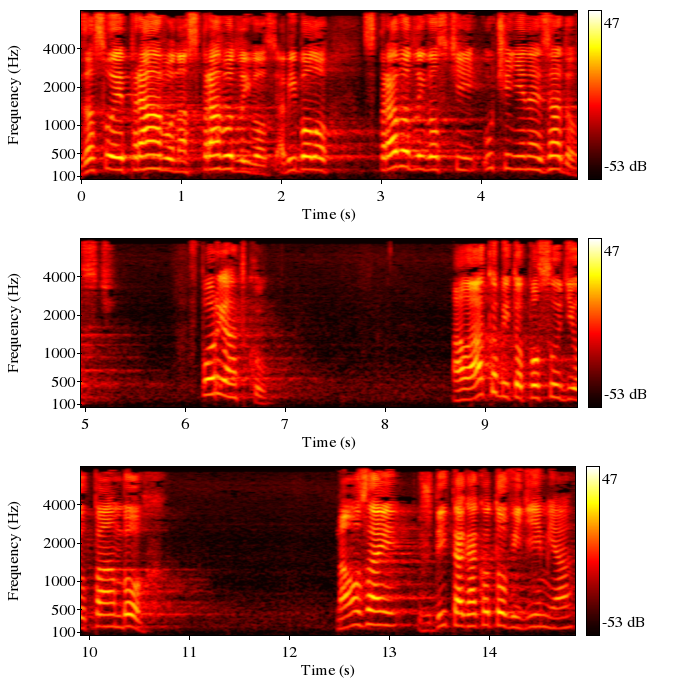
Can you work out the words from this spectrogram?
za svoje právo na spravodlivosť, aby bolo spravodlivosti učinené zadosť. V poriadku. Ale ako by to posúdil Pán Boh? Naozaj vždy tak, ako to vidím ja?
